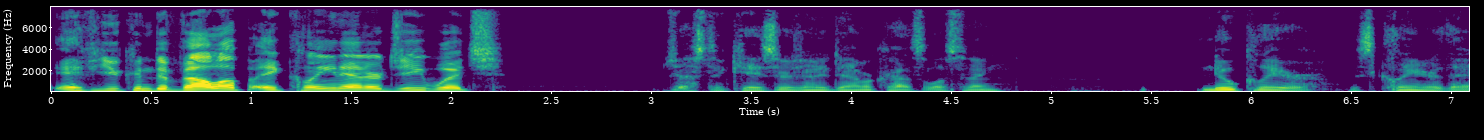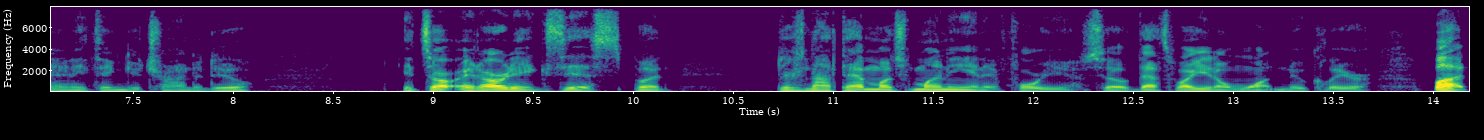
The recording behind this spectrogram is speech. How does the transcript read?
If you can develop a clean energy, which, just in case there's any Democrats listening, nuclear is cleaner than anything you're trying to do. It's it already exists, but there's not that much money in it for you. So that's why you don't want nuclear. But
